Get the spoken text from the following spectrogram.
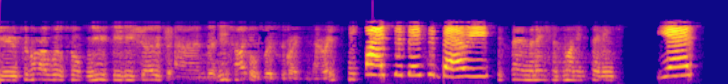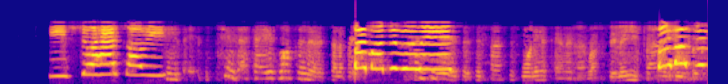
You. Tomorrow we'll talk new TV shows and uh, new titles with the Great and Harry. Bye, Sir Vincent Barry. She's been the nation's money saving Yes, he sure has, sorry. He's two decades. Martin Lewis celebrates Bye, 20 Marjorie! years since his first this morning appearance. Uh, Rusty Lee, Bye, Barry Cooper, Marjorie!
